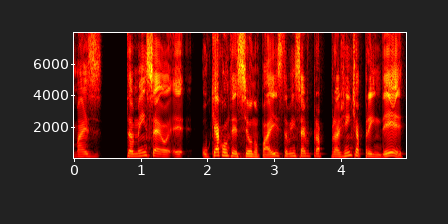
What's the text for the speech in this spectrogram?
Mas também é, o que aconteceu no país também serve pra, pra gente aprender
